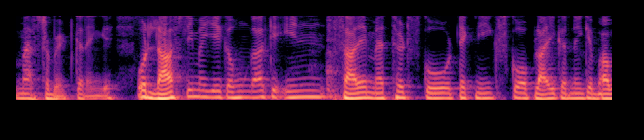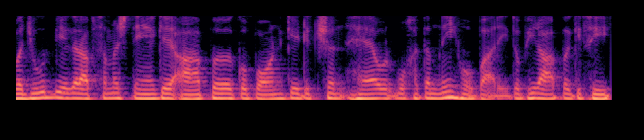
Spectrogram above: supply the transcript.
मैस्टरबेट करेंगे। और लास्टली मैं ये कहूँगा कि इन सारे मेथड्स को टेक्निक्स को अप्लाई करने के बावजूद भी अगर आप समझते हैं कि आप को पॉन की एडिक्शन है और वो ख़त्म नहीं हो पा रही तो फिर आप किसी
